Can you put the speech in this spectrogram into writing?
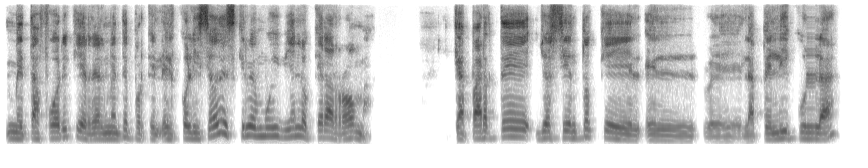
metafórica y realmente, porque el Coliseo describe muy bien lo que era Roma que aparte yo siento que eh, la película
